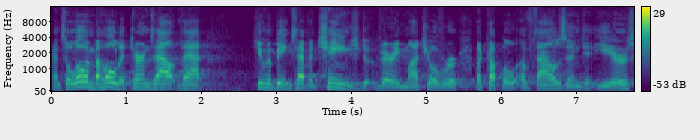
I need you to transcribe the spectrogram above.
And so, lo and behold, it turns out that human beings haven't changed very much over a couple of thousand years.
